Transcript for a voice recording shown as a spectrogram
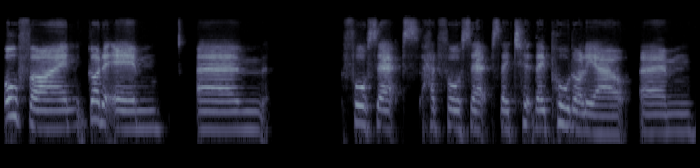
all fine got it in um, forceps had forceps. They took they pulled ollie out um,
